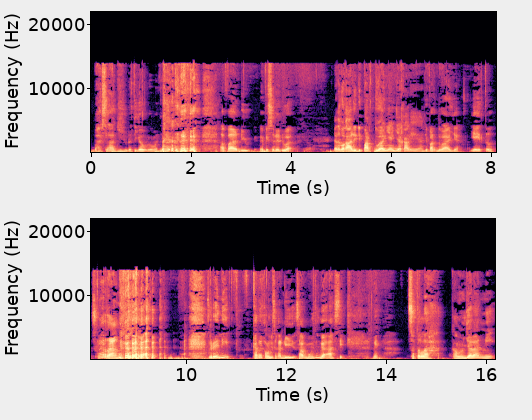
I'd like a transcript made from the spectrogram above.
bahas lagi udah 30 menit. Apa di episode 2 kita bakal ada di part 2 nya aja kali ya. Di part 2 aja yaitu sekarang. Sebenarnya ini karena kalau misalkan disambung tuh nggak asik. Nih setelah kamu menjalani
